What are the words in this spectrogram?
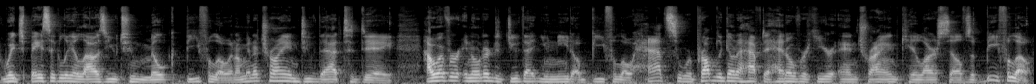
which basically allows you to milk beefalo, and I'm going to try and do that today. However, in order to do that, you need a beefalo hat, so we're probably going to have to head over here and try and kill ourselves a beefalo.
